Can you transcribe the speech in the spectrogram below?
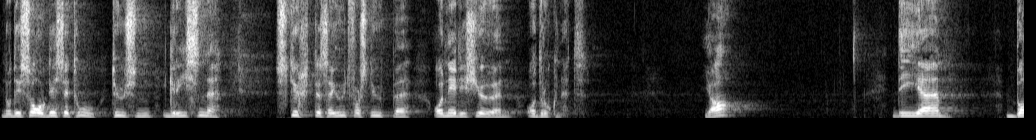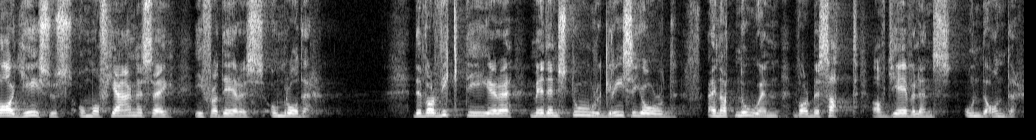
når de så disse 2000 grisene styrte seg utfor stupet og ned i sjøen og druknet. Ja, de eh, ba Jesus om å fjerne seg ifra deres områder. Det var viktigere med en stor grisejord enn at noen var besatt av djevelens onde ånder.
